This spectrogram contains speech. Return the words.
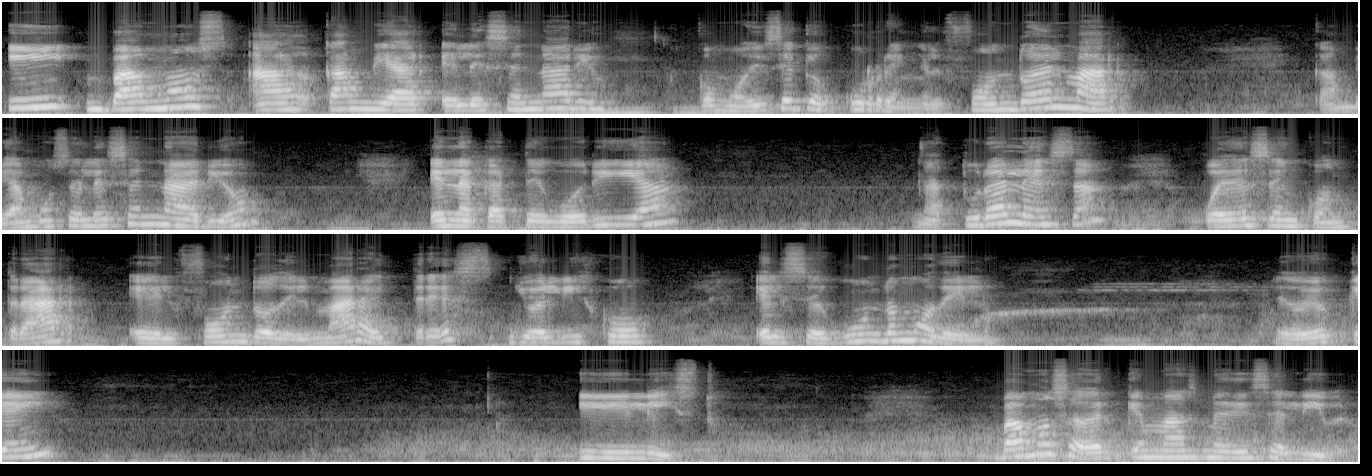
Y vamos a cambiar el escenario. Como dice que ocurre en el fondo del mar, cambiamos el escenario. En la categoría naturaleza puedes encontrar el fondo del mar. Hay tres. Yo elijo el segundo modelo. Le doy OK. Y listo. Vamos a ver qué más me dice el libro.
